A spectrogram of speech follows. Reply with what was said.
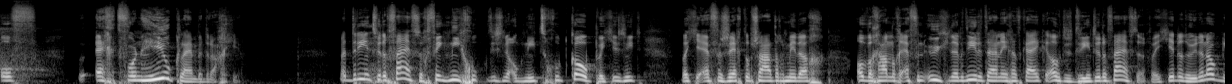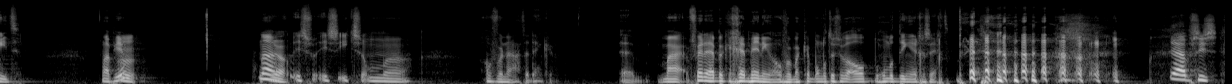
Of echt voor een heel klein bedragje. Maar 23,50 vind ik niet goed. Het is ook niet goedkoop. Weet je. Het is niet dat je even zegt op zaterdagmiddag, oh we gaan nog even een uurtje naar de dierentuin en gaat kijken, oh het is 23,50. Weet je, dat doe je dan ook niet. Snap je? Hm. Nou, Ja. is, is iets om eh, over na te denken. Eh, maar verder heb ik er geen mening over. Maar ik heb ondertussen wel al honderd dingen gezegd. Ja, precies. Ja,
